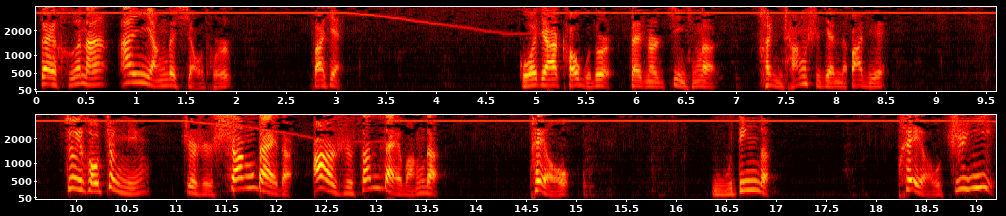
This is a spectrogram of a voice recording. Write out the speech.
在河南安阳的小屯发现。国家考古队在那儿进行了很长时间的发掘，最后证明这是商代的二十三代王的配偶，武丁的配偶之一。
